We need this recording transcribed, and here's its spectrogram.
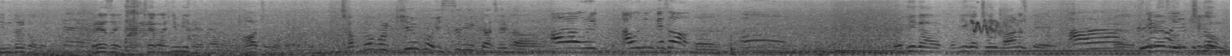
힘들거든요. 네. 그래서 이제 제가 힘이 되면 도와주고 그러죠. 전복을 키우고 있으니까 제가 아 우리 아우님께서 네, 어, 여기가 고기가 제일 많은데 아 네, 그래서 그래서 이렇게 지금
